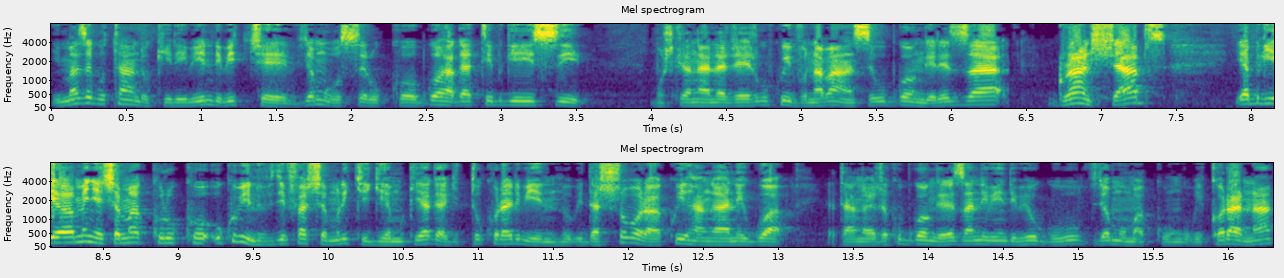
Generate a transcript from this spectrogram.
imaze gutandukira ibindi bice vyo mu buseruko bwo hagati bw'isi. Umushikiranganji ajejwe kwivuna abansi w'ubwongereza grand sharps yabwiye abamenyeshamakuru ko uko ibintu vyifashe muri iki gihe mu kiyaga gitukura ari ibintu bidashobora kwihanganirwa. Yatangaje ko ubwongereza n'ibindi bihugu vyo mu makungu bikorana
